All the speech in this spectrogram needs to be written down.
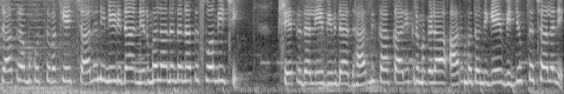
ಜಾತ್ರಾ ಮಹೋತ್ಸವಕ್ಕೆ ಚಾಲನೆ ನೀಡಿದ ನಿರ್ಮಲಾನಂದನಾಥ ಸ್ವಾಮೀಜಿ. ಕ್ಷೇತ್ರದಲ್ಲಿ ವಿವಿಧ ಧಾರ್ಮಿಕ ಕಾರ್ಯಕ್ರಮಗಳ ಆರಂಭದೊಂದಿಗೆ ವಿದ್ಯುಕ್ತ ಚಾಲನೆ.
